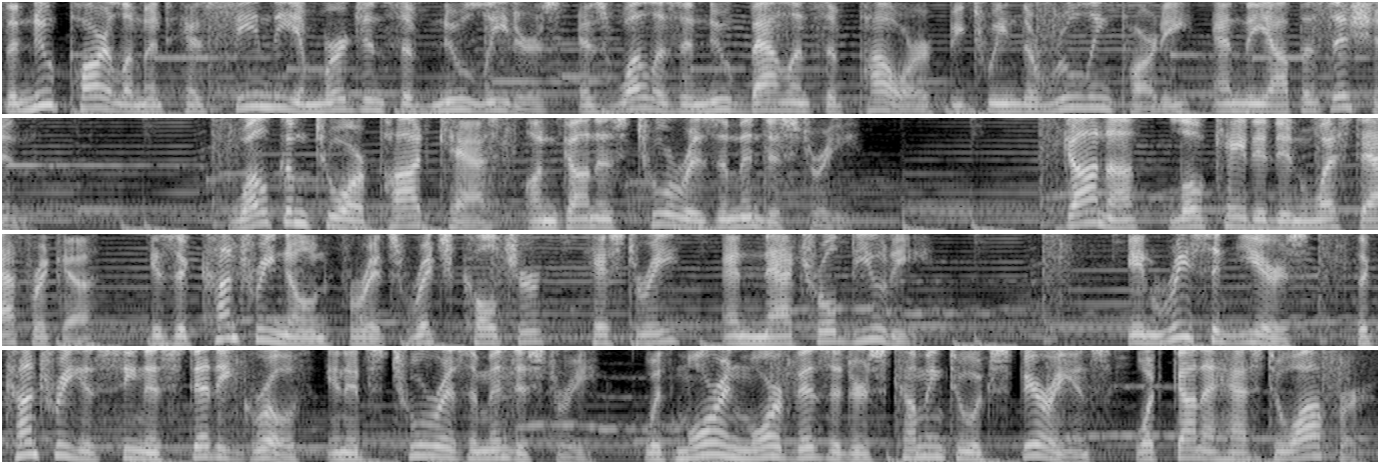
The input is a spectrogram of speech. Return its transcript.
The new parliament has seen the emergence of new leaders as well as a new balance of power between the ruling party and the opposition. Welcome to our podcast on Ghana's tourism industry. Ghana, located in West Africa, is a country known for its rich culture, history, and natural beauty. In recent years, the country has seen a steady growth in its tourism industry, with more and more visitors coming to experience what Ghana has to offer.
